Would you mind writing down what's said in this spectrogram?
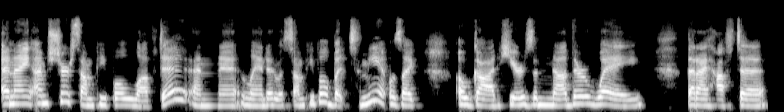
And I, I'm sure some people loved it and it landed with some people, but to me, it was like, oh God, here's another way that I have to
